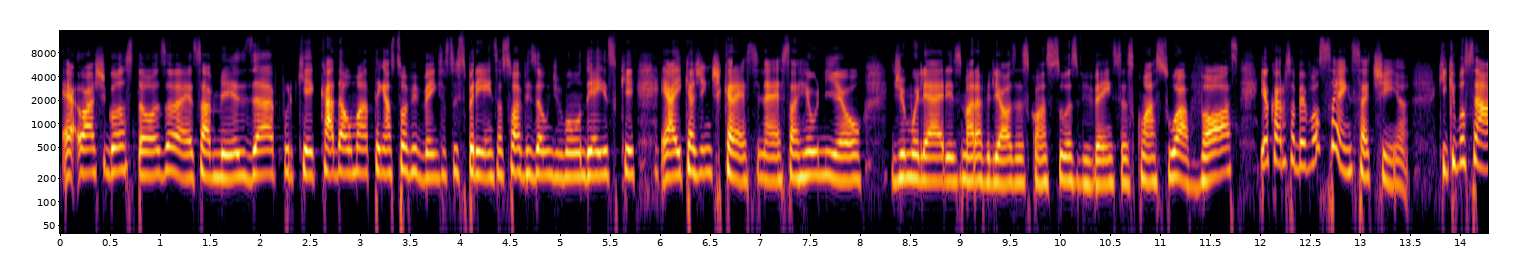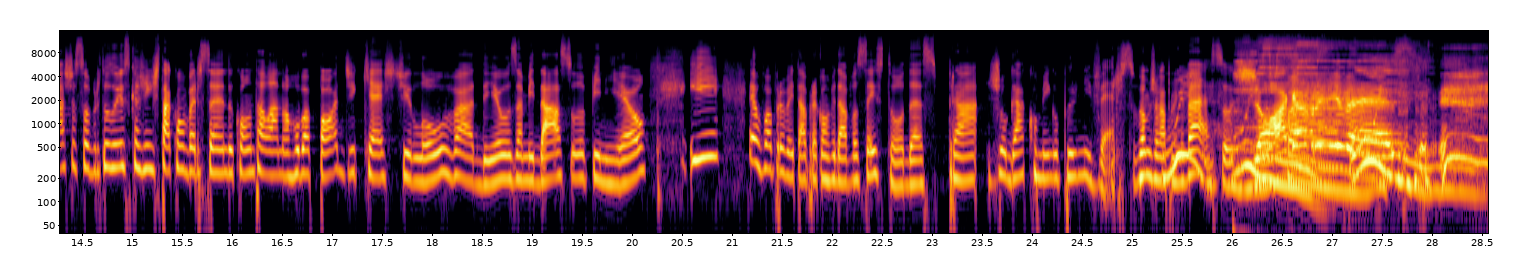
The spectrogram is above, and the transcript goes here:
é, eu acho gostoso essa mesa, porque cada uma tem a sua vivência, a sua experiência, a sua visão de mundo, e é isso que é aí que a gente cresce, né? Essa reunião de mulheres maravilhosas com as suas vivências, com a sua voz. E eu quero saber você, Insetinha. O que, que você acha sobre tudo isso que a gente está conversando? Conta lá no arroba podcast Louva a Deus, me dá a sua opinião. E eu vou aproveitar para convidar vocês todas para jogar comigo pro universo. Vamos jogar pro ui, universo? Ui, Joga pro universo! Ui.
